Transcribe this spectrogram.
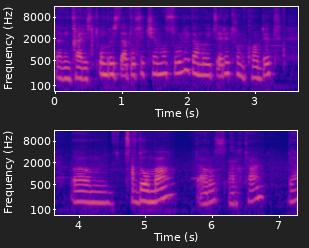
და ვინც არის სტუმრის სტატუსით შემოსული, გამოიწერეთ რომ გქონდეთ წვდომა ტაროს არხთან და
